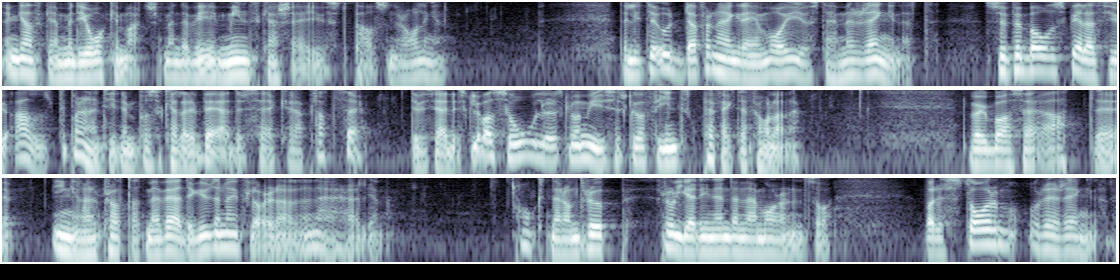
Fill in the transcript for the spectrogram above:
En ganska medioker match men det vi minns kanske är just pausunderhållningen. Det lite udda för den här grejen var ju just det här med regnet. Super Bowl spelades ju alltid på den här tiden på så kallade vädersäkra platser. Det vill säga det skulle vara sol, det skulle vara mysigt, det skulle vara fint, perfekta förhållanden. Det var ju bara så att eh, ingen hade pratat med vädergudarna i Florida den här helgen. Och när de drog upp rullgardinen den där morgonen så var det storm och det regnade.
